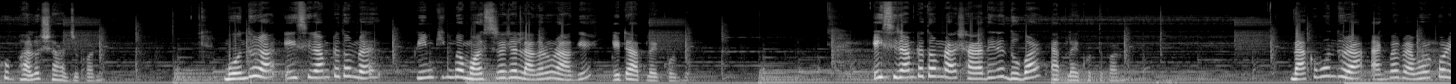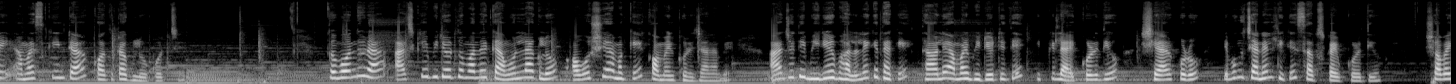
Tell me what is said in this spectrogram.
খুব ভালো সাহায্য করে। বন্ধুরা, এই সিরামটা তোমরা ক্রিম কিংবা ময়শ্চারাইজার লাগানোর আগে এটা অ্যাপ্লাই করবে। এই সিরামটা তোমরা সারাদিনে দুবার অ্যাপ্লাই করতে পারো। দেখো বন্ধুরা, একবার ব্যবহার করে আমার স্কিনটা কতটা গ্লো করছে। তো বন্ধুরা, আজকের ভিডিও তোমাদের কেমন লাগল অবশ্যই আমাকে কমেন্ট করে জানাবে। আর যদি ভিডিও ভালো লেগে থাকে, তাহলে আমার ভিডিওটিতে একটি লাইক করে দিও শেয়ার করো এবং চ্যানেলটিকে সাবস্ক্রাইব করে দিও। সবাই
